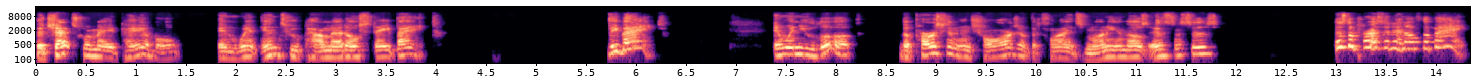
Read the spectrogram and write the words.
The checks were made payable and went into Palmetto State Bank. The bank. And when you look, the person in charge of the client's money in those instances is the president of the bank.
